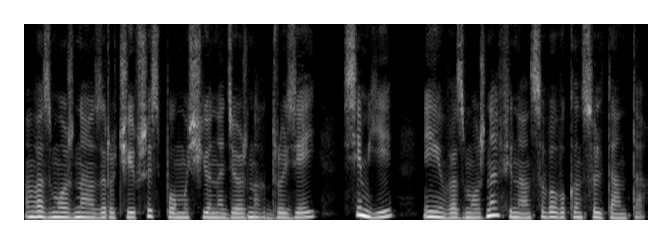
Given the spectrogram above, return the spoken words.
возможно, заручившись помощью надежных друзей, семьи и, возможно, финансового консультанта.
